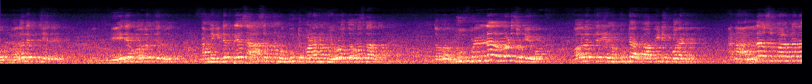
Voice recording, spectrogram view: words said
ஒரு முதலமைச்சர். தேவையை முதலமைச்சர் நம்ம கிட்ட பேச ஆசைப்பட்டு நம்ம கூப்பிட்டு போனா நம்ம எவ்வளவு தௌலத்தா இருக்கும்? இந்த பாரு, ஊர் ஃபுல்லா அவனோட சொல்லிடுவோம். முதலமைச்சர் என்ன கூப்பிட்டாருப்பா வீட்டுக்கு போறேன்னு. ஆனா அல்லா சுபானத்தால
